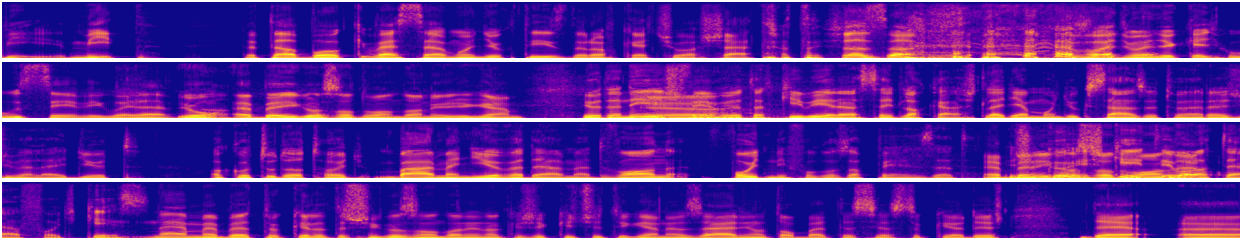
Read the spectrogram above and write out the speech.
Mi, mit? Tehát te abból veszel mondjuk 10 darab kecsó a sátrat, és azzal, vagy mondjuk egy 20 évig, vagy nem Jó, tudom. ebbe igazad van, Dani, igen. jó, de 4,5 Ö. millió, tehát kivérelsz egy lakást, legyen mondjuk 150 rezsivel együtt, akkor tudod, hogy bármennyi jövedelmed van, fogyni fog az a pénzed. Ebben és, akkor- és igazad két van, év alatt elfogy, kész. Nem, ebben tökéletesen igazán Daninak, és egy kicsit igen, ez árnyaltabbá teszi ezt a kérdést, de ö,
